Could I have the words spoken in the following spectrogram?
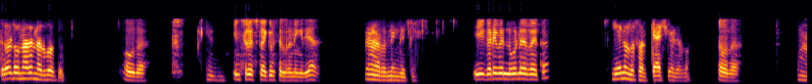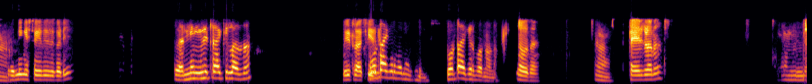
ಥರ್ಡ್ ಓನರೇ ನಡ್ಬೋದು ಹೌದಾ? ಇನ್ಸೂರೆನ್ಸ್ ಡಾಕ್ಯುಮೆಂಟ್ಸ್ ಎಲ್ಲ ರನ್ನಿಂಗ್ ಇದೆಯಾ? ಹಾಂ ರನ್ನಿಂಗ್ ಐತಿ. ಈ ಗಾಡಿ ಮೇಲೆ ಲೋನ್ ಏನಾರ ಆಯ್ತಾ? ಏನಿಲ್ಲ ಸರ್ ಕ್ಯಾಶ್ ಗಾಡಿ ಹೌದಾ? ರನ್ನಿಂಗ್ ಎಷ್ಟಾಗಿದೆ ಇದು ಗಾಡಿ? ರನ್ನಿಂಗ್ ಮೀಟರ್ ಹಾಕಿಲ್ಲ ಅದು. ಮೀಟರ್ ಹಾಕಿ ಫೋಟೋ ಹಾಕಿರ್ಬೋದು ನೋಡಿ ಫೋಟೋ ಹಾಕಿರ್ಬೋದು ನೋಡು. ಹೌದಾ? ಟೈರ್ ಟೈರ್ಗಳನ್ನ ಒಂದು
